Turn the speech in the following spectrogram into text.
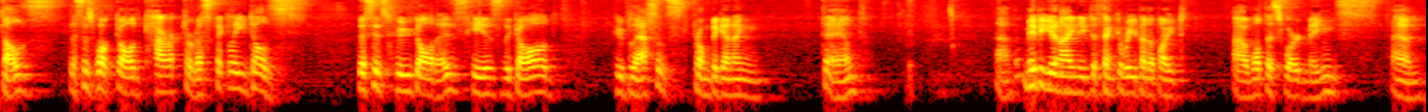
does. This is what God characteristically does. This is who God is. He is the God who blesses from beginning to end. Uh, maybe you and I need to think a wee bit about uh, what this word means. Um,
